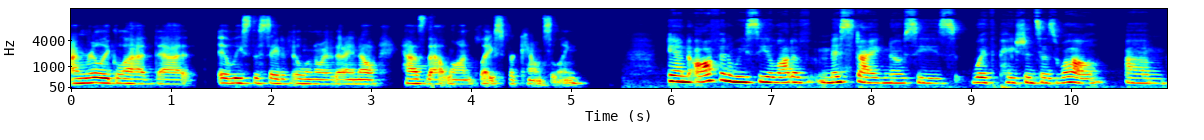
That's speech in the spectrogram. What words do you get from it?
I'm really glad that at least the state of Illinois that I know has that law in place for counseling. And often we see a lot of misdiagnoses with patients as well. Um,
